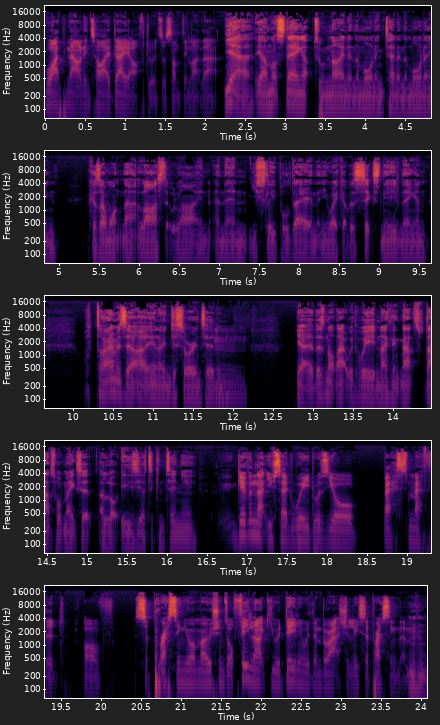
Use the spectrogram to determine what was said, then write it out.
wiping out an entire day afterwards or something like that. Yeah, yeah. I'm not staying up till nine in the morning, ten in the morning, because I want that last little line, and then you sleep all day, and then you wake up at six in the evening, and what time is it? Uh, You know, disoriented. And Mm. Yeah, there's not that with weed, and I think that's that's what makes it a lot easier to continue. Given that you said weed was your best method of suppressing your emotions or feeling like you were dealing with them but actually suppressing them, hmm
